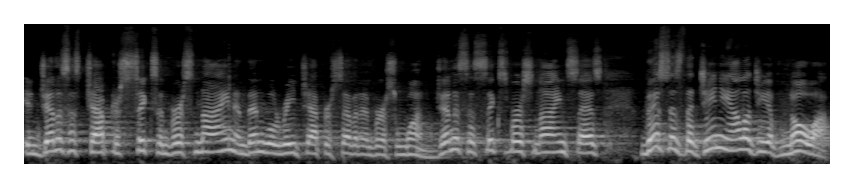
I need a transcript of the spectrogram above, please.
in Genesis chapter 6 and verse 9, and then we'll read chapter 7 and verse 1. Genesis 6, verse 9 says, This is the genealogy of Noah.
